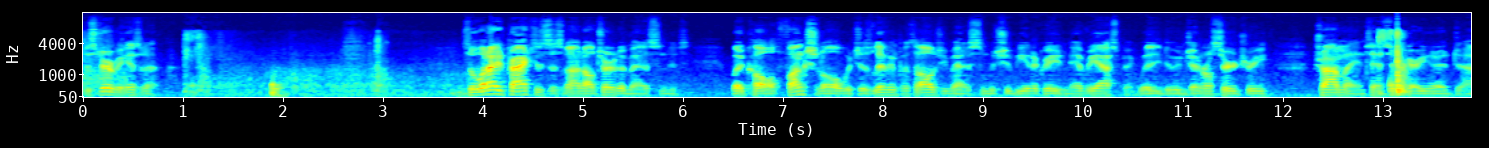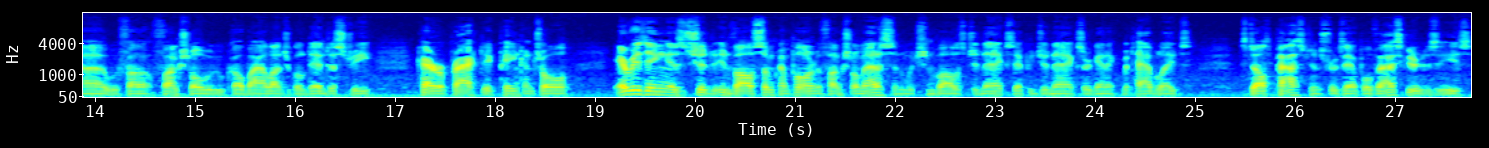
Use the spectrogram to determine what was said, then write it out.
Disturbing, isn't it? So what I practice is not alternative medicine. It's what I call functional, which is living pathology medicine, which should be integrated in every aspect, whether you're doing general surgery, trauma, intensive care unit, uh, functional, we call biological dentistry, chiropractic, pain control. Everything is should involve some component of functional medicine, which involves genetics, epigenetics, organic metabolites, stealth pathogens. For example, vascular disease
